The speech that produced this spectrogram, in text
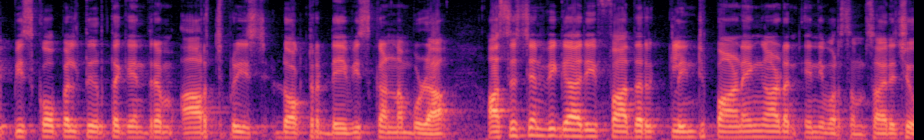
എപ്പിസ്കോപ്പൽ തീർത്ഥകേന്ദ്രം arch priest doctor Davis Kannampuzha assistant വികാരി ഫാദർ ക്ലിന്റ് പാണേങ്ങാടൻ എന്നിവർ സംസാരിച്ചു.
